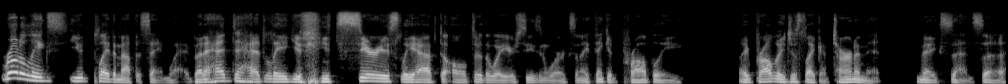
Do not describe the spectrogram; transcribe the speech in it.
Roto leagues, you'd play them out the same way, but a head to head league, you'd, you'd seriously have to alter the way your season works. And I think it probably, like, probably just like a tournament makes sense. Uh,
